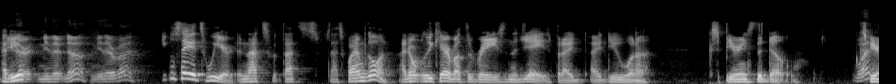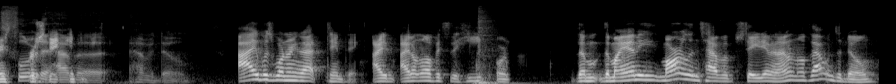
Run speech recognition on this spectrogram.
Have you? neither, Neither. No, neither have I. People say it's weird, and that's what that's that's why I'm going. I don't really care about the Rays and the Jays, but I I do want to experience the dome. Why Experience does Florida have a have a dome? I was wondering that same thing. I I don't know if it's the heat or the the Miami Marlins have a stadium, and I don't know if that one's a dome.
